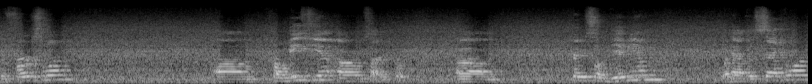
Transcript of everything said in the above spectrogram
the first one. Um, Promethium, or I'm sorry, um, Praseodymium will have the second one.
